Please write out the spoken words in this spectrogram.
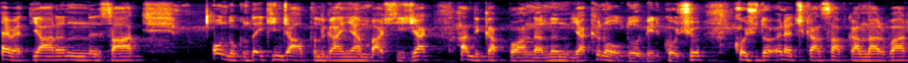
Evet yarın saat 19'da ikinci altılı ganyan başlayacak. Handikap puanlarının yakın olduğu bir koşu. Koşuda öne çıkan safkanlar var.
